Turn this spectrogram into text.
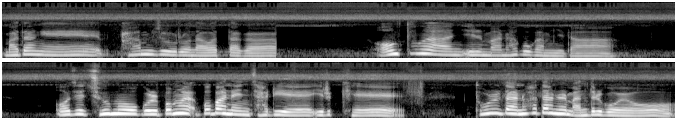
마당에 밤주로 나왔다가 엉뚱한 일만 하고 갑니다. 어제 주목을 뽑아, 뽑아낸 자리에 이렇게 돌단 화단을 만들고요.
